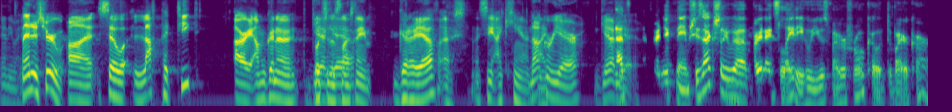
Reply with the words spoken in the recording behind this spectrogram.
anyway, that is true. Uh, so La Petite. All right, I'm gonna butcher this yeah. last name. Gruyere. Uh, I see. I can't. not I- Gruyere, Guerriere. That's, that's her nickname. She's actually a very nice lady who used my referral code to buy her car.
